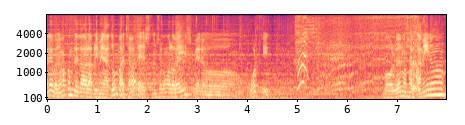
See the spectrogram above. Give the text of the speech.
Vale, pues hemos completado la primera tumba, chavales. No sé cómo lo veis, pero... Worth it. Volvemos al camino.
